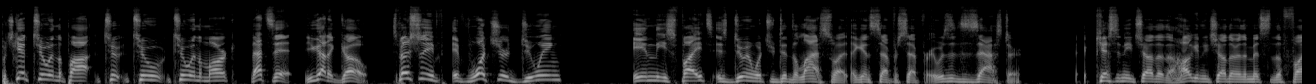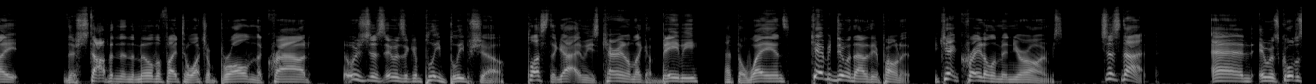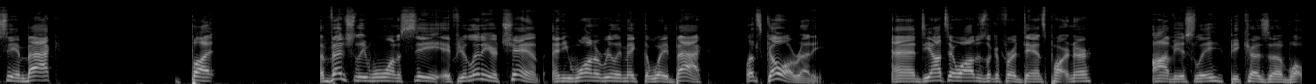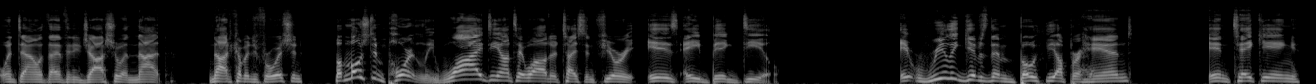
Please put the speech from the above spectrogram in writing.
but you get two in the pot, two, two, two in the mark. That's it. You got to go. Especially if if what you're doing in these fights is doing what you did the last fight against Sefer Sefer. It was a disaster. Kissing each other, they're hugging each other in the midst of the fight. They're stopping in the middle of the fight to watch a brawl in the crowd. It was just, it was a complete bleep show. Plus, the guy, I mean, he's carrying him like a baby at the weigh ins. Can't be doing that with your opponent. You can't cradle him in your arms. Just not. And it was cool to see him back. But eventually, we'll want to see if you're linear champ and you want to really make the way back, let's go already. And Deontay Wilder's looking for a dance partner, obviously, because of what went down with Anthony Joshua and not not coming to fruition. But most importantly, why Deontay Wilder Tyson Fury is a big deal. It really gives them both the upper hand in taking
